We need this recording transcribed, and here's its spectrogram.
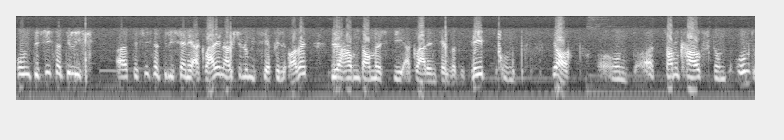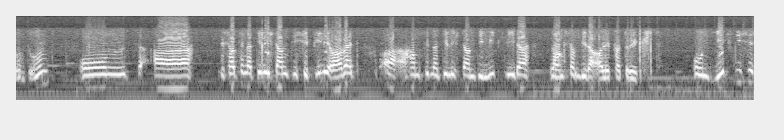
und das ist natürlich, äh, das ist natürlich seine Aquarienausstellung mit sehr viel Arbeit. Wir haben damals die Aquarien selber geklebt und ja, und äh, zusammengekauft und und und und. Und äh, das hat sich natürlich dann, diese viele Arbeit, äh, haben sich natürlich dann die Mitglieder langsam wieder alle verdrückt. Und jetzt ist es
